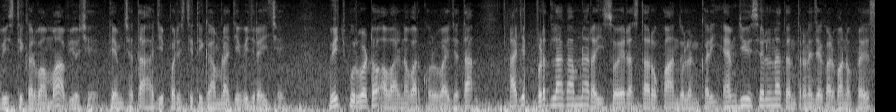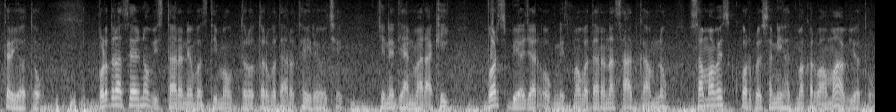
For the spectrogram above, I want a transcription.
વીસથી કરવામાં આવ્યો છે. તેમ છતાં હજી પરિસ્થિતિ ગામડા જેવી જ રહી છે. વીજ પુરવઠો અવારનવાર ખોરવાઈ જતા આજે વડદલા ગામના રહીશોએ રસ્તા રોકો આંદોલન કરી એમજીવીસીએલના તંત્રને જગાડવાનો પ્રયાસ કર્યો હતો. વડોદરા શહેરનો વિસ્તાર અને વસ્તીમાં ઉત્તરોત્તર વધારો થઈ રહ્યો છે, જેને ધ્યાનમાં રાખી વર્ષ બે હજાર ઓગણીસમાં વધારાના સાત ગામનો સમાવેશ કોર્પોરેશનની હદમાં કરવામાં આવ્યો હતો.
